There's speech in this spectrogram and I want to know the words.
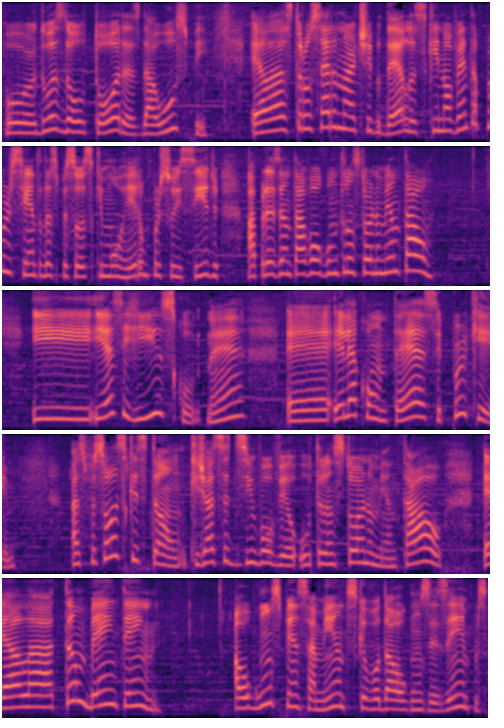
por duas doutoras da USP. Elas trouxeram no artigo delas que 90% das pessoas que morreram por suicídio apresentavam algum transtorno mental. E, e esse risco, né, é, ele acontece porque as pessoas que estão, que já se desenvolveu o transtorno mental, ela também tem alguns pensamentos, que eu vou dar alguns exemplos,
